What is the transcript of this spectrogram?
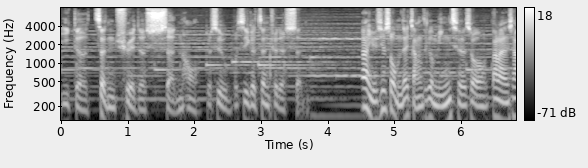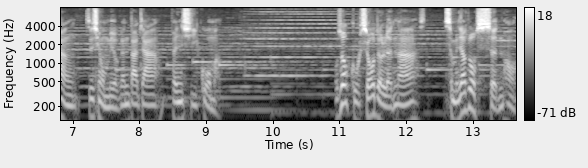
一个正确的神哦，就是不是一个正确的神。那有些时候我们在讲这个名词的时候，当然像之前我们有跟大家分析过嘛，我说古时候的人啊。什么叫做神？哈，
